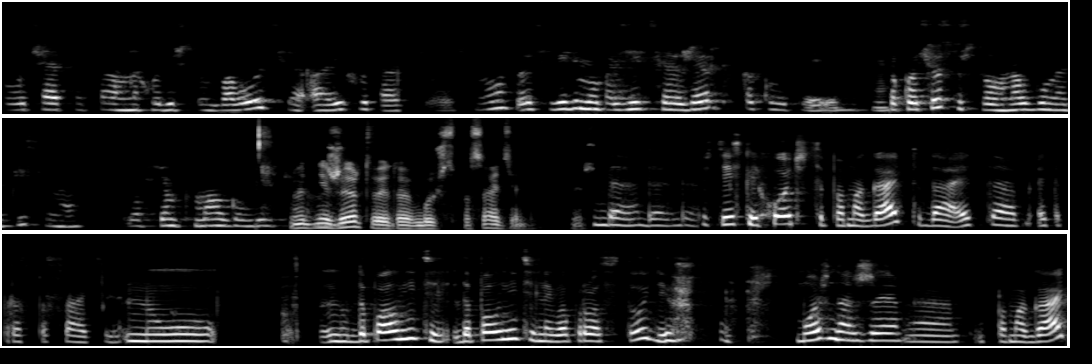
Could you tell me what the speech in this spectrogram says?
получается, сам находишься в болоте, а их вытаскиваешь. Ну, то есть, видимо, позиция жертв какой-то. Такое чувство, что на лбу написано «Я всем помогу». Ну, это не жертва, это больше спасатель. Да, да, да. То есть, если хочется помогать, то да, это, это про спасателя. Ну, ну, дополнитель, дополнительный вопрос в студию. Можно же э, помогать,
